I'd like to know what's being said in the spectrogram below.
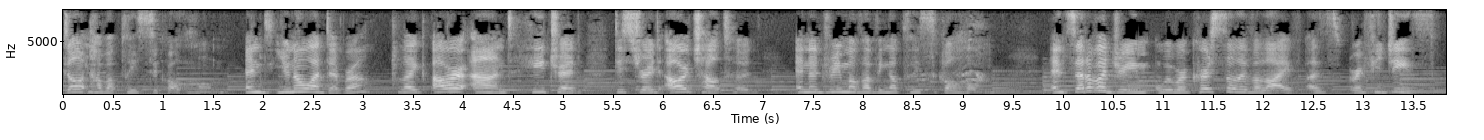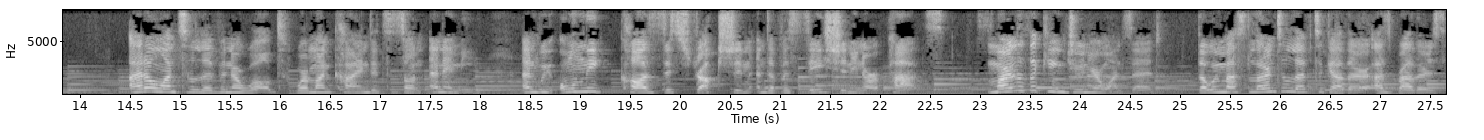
don't have a place to call home. And you know what, Deborah? Like our aunt, hatred destroyed our childhood and a dream of having a place to call home. Instead of a dream, we were cursed to live a life as refugees. I don't want to live in a world where mankind is its own enemy and we only cause destruction and devastation in our paths. Martin Luther King Jr. once said that we must learn to live together as brothers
